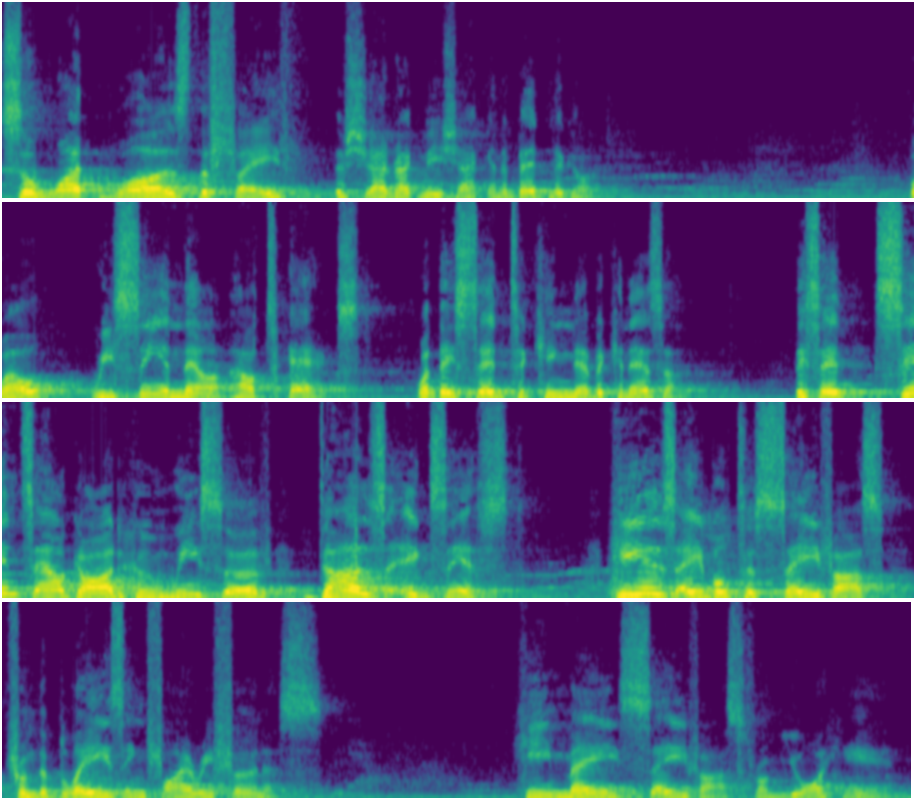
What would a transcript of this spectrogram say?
So, what was the faith of Shadrach, Meshach, and Abednego? Well, we see in our, our text what they said to King Nebuchadnezzar. They said, Since our God, whom we serve, does exist, he is able to save us from the blazing fiery furnace. He may save us from your hand,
